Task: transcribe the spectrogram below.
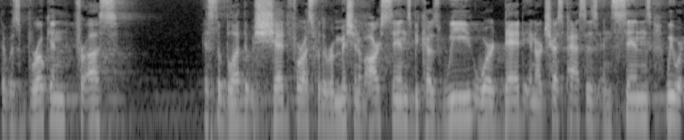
that was broken for us. It's the blood that was shed for us for the remission of our sins because we were dead in our trespasses and sins. We were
